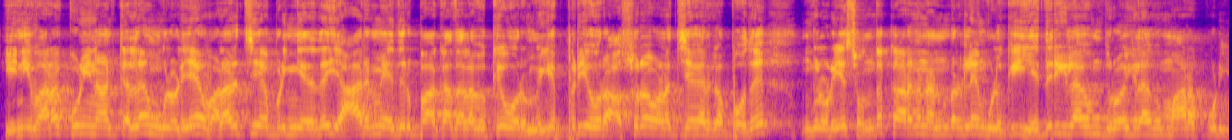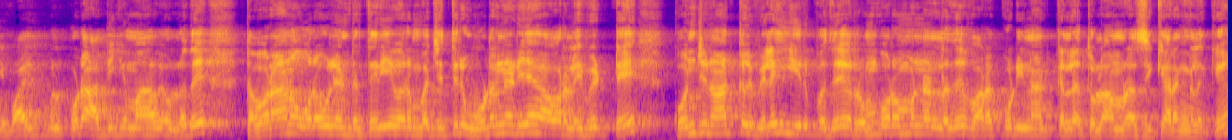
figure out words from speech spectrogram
இனி வரக்கூடிய நாட்களில் உங்களுடைய வளர்ச்சி அப்படிங்கிறத யாருமே எதிர்பார்க்காத அளவுக்கு ஒரு மிகப்பெரிய ஒரு அசுர வளர்ச்சியாக இருக்க போது உங்களுடைய சொந்தக்காரங்க நண்பர்களே உங்களுக்கு எதிரிகளாகவும் துரோகிகளாகவும் மாறக்கூடிய வாய்ப்புகள் கூட அதிகமாகவே உள்ளது. தவறான உறவுகள் என்று தெரிய வரும் பட்சத்தில் உடனடியாக அவர்களை விட்டு கொஞ்ச நாட்கள் விலகி இருப்பது ரொம்ப ரொம்ப நல்லது. வரக்கூடிய நாட்களில் துலாம் ராசிக்காரங்களுக்கு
